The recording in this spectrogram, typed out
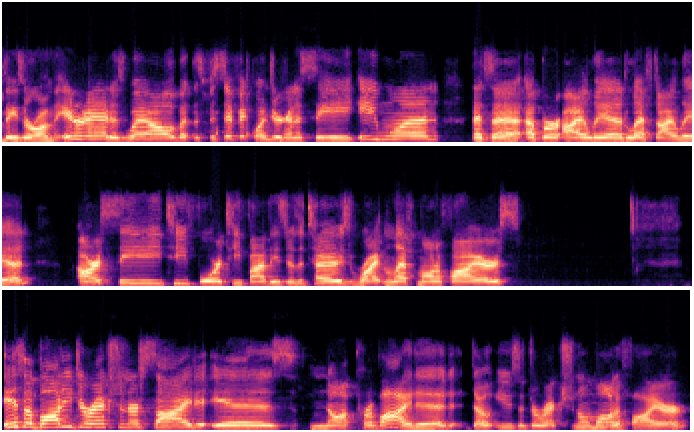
these are on the internet as well, but the specific ones you're going to see, E1, that's a upper eyelid, left eyelid. RC, T4, T5, these are the toes, right and left modifiers. If a body direction or side is not provided, don't use a directional modifier.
